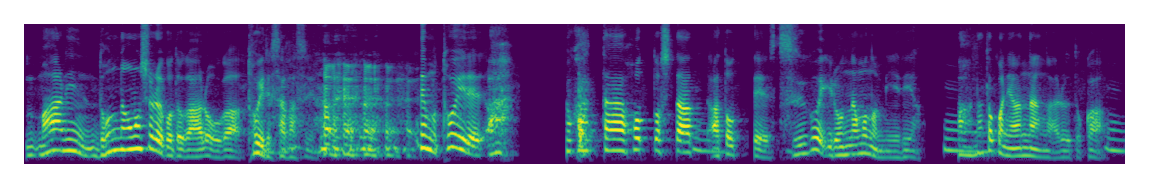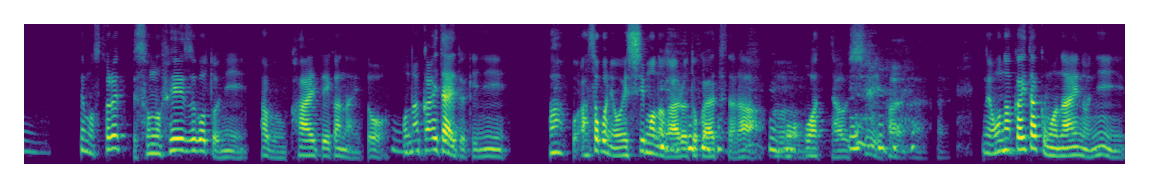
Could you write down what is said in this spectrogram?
周りにどんな面白いことがあろうがトイレ探すじゃん。でもトイレあよかったほっとした後ってすごいいろんなもの見えるやん。うん、あんなとこにあんなんがあるとか、うん、でもそれってそのフェーズごとに多分変えていかないと、うん、お腹痛い時にああそこに美味しいものがあるとかやってたらもう終わっちゃうし、でお腹痛くもないのに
